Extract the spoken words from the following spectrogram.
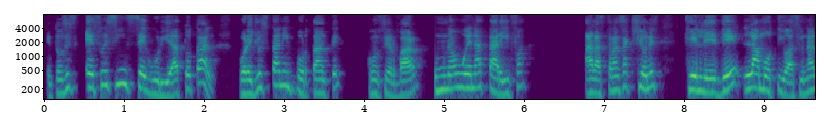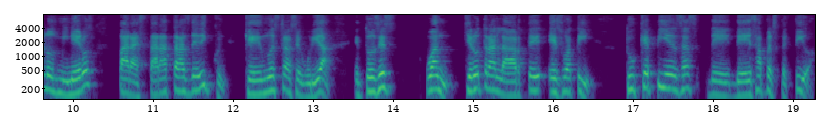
Entonces, eso es inseguridad total. Por ello es tan importante conservar una buena tarifa a las transacciones que le dé la motivación a los mineros para estar atrás de Bitcoin, que es nuestra seguridad. Entonces, Juan, quiero trasladarte eso a ti. ¿Tú qué piensas de, esa perspectiva?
